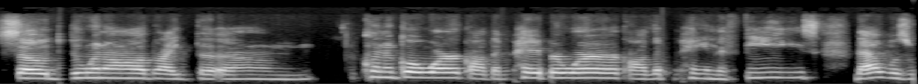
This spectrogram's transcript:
So doing all like the um clinical work, all the paperwork, all the paying the fees. That was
